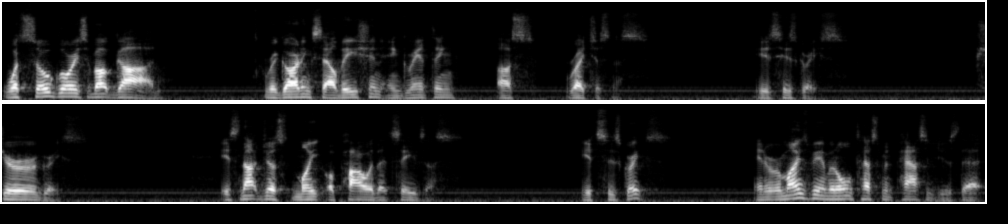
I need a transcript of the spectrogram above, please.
What's so glorious about God regarding salvation and granting us righteousness is his grace. Pure grace. It's not just might or power that saves us, it's his grace. And it reminds me of an Old Testament passages that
